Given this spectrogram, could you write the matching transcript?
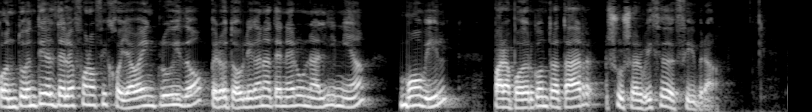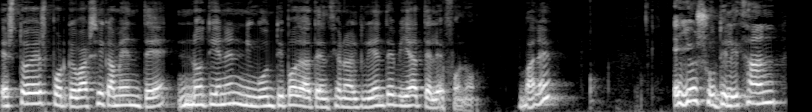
con Twenty el teléfono fijo ya va incluido, pero te obligan a tener una línea móvil para poder contratar su servicio de fibra. Esto es porque básicamente no tienen ningún tipo de atención al cliente vía teléfono, ¿vale? Ellos utilizan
